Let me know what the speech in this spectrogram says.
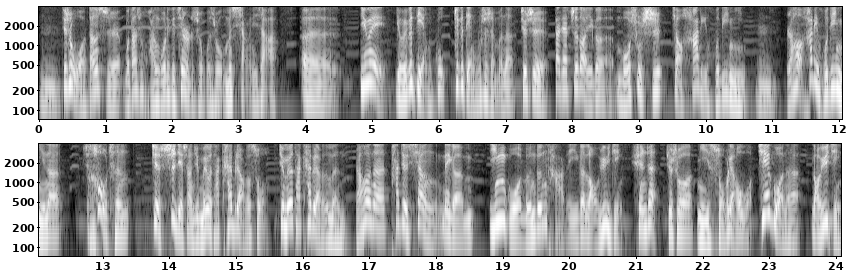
嗯，就是我当时我当时环国那个劲儿的时候，我就说我们想一下啊，呃，因为有一个典故，这个典故是什么呢？就是大家知道一个魔术师叫哈利胡迪尼，嗯，然后哈利胡迪尼呢，号称这世界上就没有他开不了的锁，就没有他开不了的门。然后呢，他就向那个英国伦敦塔的一个老狱警宣战，就说你锁不了我。结果呢，老狱警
